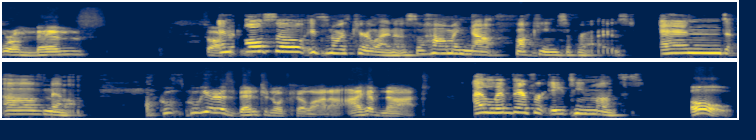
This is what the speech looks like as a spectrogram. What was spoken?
for a men's soccer And team. also, it's North Carolina, so how am I not fucking surprised? End of memo. who who here has been to North Carolina? I have not. I lived there for 18 months. Oh,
